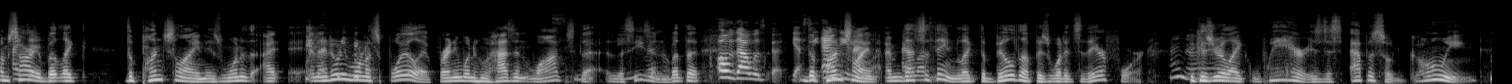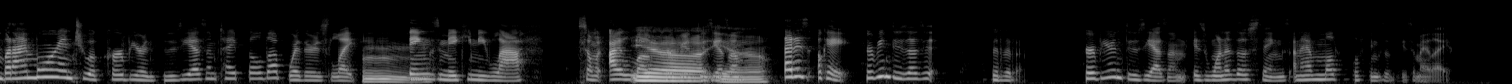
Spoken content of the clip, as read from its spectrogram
I'm sorry, but like the punchline is one of the. I, and I don't even want to spoil it for anyone who hasn't watched the the season. But the oh, that was good. Yes, the, I punchline. loved. I mean, that's the loved it. thing. Like the buildup is what it's there for. I know. Because you're like, where is this episode going? But I'm more into a curb your enthusiasm type build up where there's like Mm. things making me laugh so much. I love curb your enthusiasm. yeah. That is okay. Curb Your Enthusiasm. blah, blah, blah. Curb Your Enthusiasm is one of those things, and I have multiple things of these in my life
